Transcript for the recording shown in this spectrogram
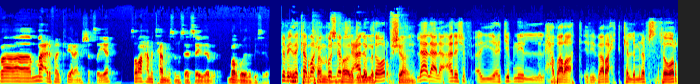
فما أعرف أنا كثير عن الشخصية. صراحة متحمس المسلسل اذا برضو إذا بيصير. شوف إذا كان راح يكون نفس عالم ثور لا لا لا أنا شوف يعجبني الحضارات. اذا راح يتكلم نفس ثور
